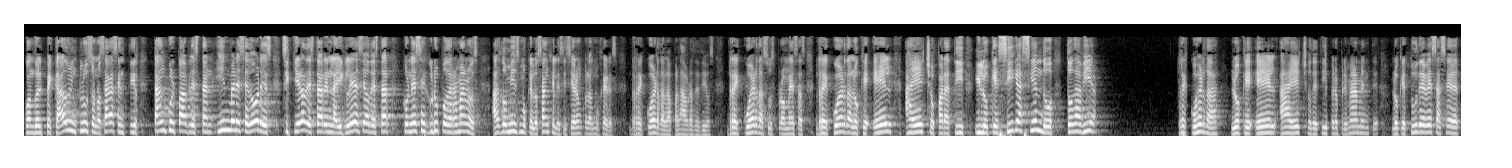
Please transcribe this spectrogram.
cuando el pecado incluso nos haga sentir tan culpables, tan inmerecedores, siquiera de estar en la iglesia o de estar con ese grupo de hermanos, haz lo mismo que los ángeles hicieron con las mujeres. Recuerda la palabra de Dios, recuerda sus promesas, recuerda lo que Él ha hecho para ti y lo que sigue haciendo todavía. Recuerda lo que Él ha hecho de ti, pero primeramente lo que tú debes hacer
